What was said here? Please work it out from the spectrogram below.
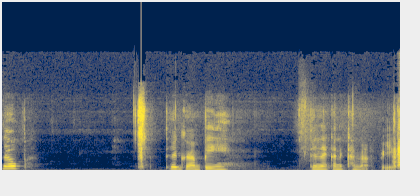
Nope. They're grumpy. They're not going to come out for you.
